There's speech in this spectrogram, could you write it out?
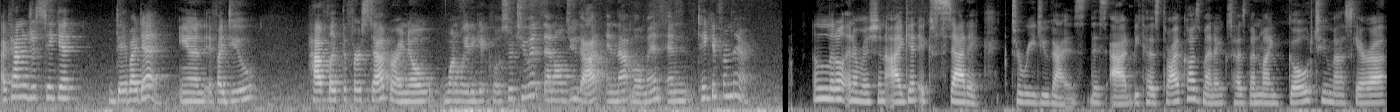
I kind of just take it day by day. And if I do have like the first step or I know one way to get closer to it, then I'll do that in that moment and take it from there. A little intermission. I get ecstatic to read you guys this ad because Thrive Causemetics has been my go to mascara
